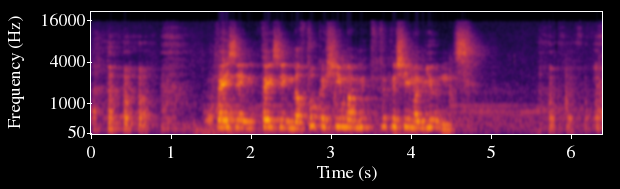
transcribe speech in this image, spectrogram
Facing facing the Fukushima Fukushima mutants.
